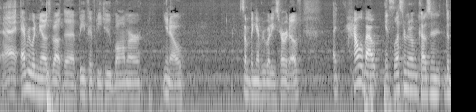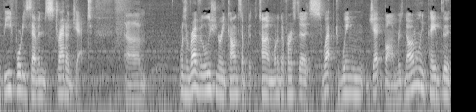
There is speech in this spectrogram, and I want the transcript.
Uh, everybody knows about the B 52 bomber, you know, something everybody's heard of. Uh, how about its lesser known cousin, the B 47 Stratojet? Um, was a revolutionary concept at the time. One of the first uh, swept wing jet bombers. Not only paved the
